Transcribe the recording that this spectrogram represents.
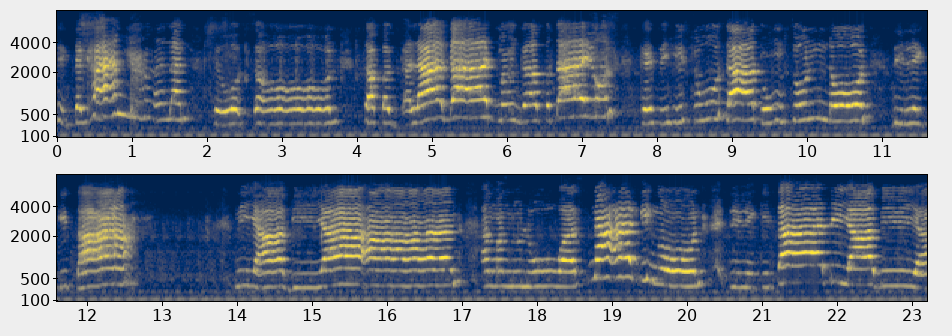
Musik daghan ngalan suson sa pagkalagad mga patayon kay si Jesus atong sundon dili kita niyabiyaan ang mangluluwas na agingon dili kita niyabiyaan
